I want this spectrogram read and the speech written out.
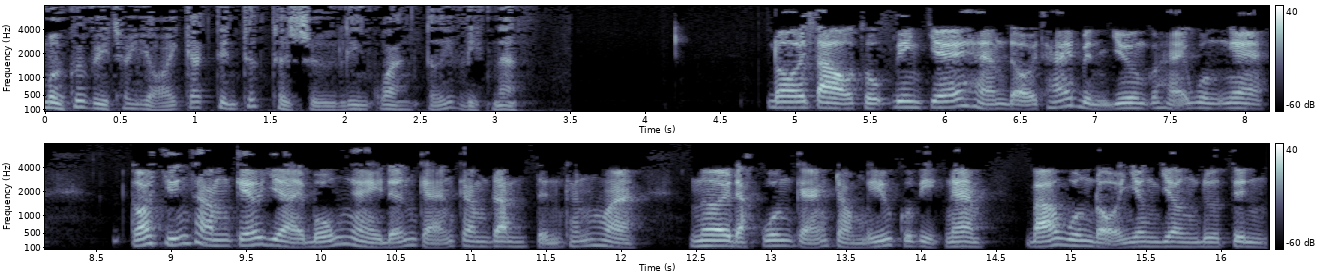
Mời quý vị theo dõi các tin tức thời sự liên quan tới Việt Nam. Đội tàu thuộc biên chế hạm đội Thái Bình Dương của Hải quân Nga có chuyến thăm kéo dài 4 ngày đến cảng Cam Ranh, tỉnh Khánh Hòa, nơi đặt quân cảng trọng yếu của Việt Nam, báo quân đội nhân dân đưa tin.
